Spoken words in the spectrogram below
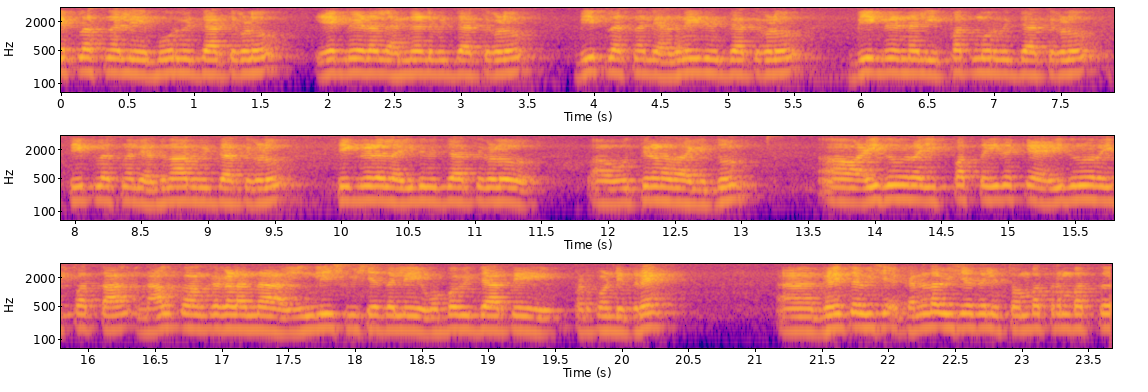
ಎ ಪ್ಲಸ್ನಲ್ಲಿ ಮೂರು ವಿದ್ಯಾರ್ಥಿಗಳು, ಎ ಗ್ರೇಡಲ್ಲಿ ಹನ್ನೆರಡು ವಿದ್ಯಾರ್ಥಿಗಳು, ಬಿ ಪ್ಲಸ್ನಲ್ಲಿ ಹದಿನೈದು ವಿದ್ಯಾರ್ಥಿಗಳು, ಬಿ ಗ್ರೇಡ್ನಲ್ಲಿ ಇಪ್ಪತ್ತ್ಮೂರು ವಿದ್ಯಾರ್ಥಿಗಳು, ಸಿ ಪ್ಲಸ್ನಲ್ಲಿ ಹದಿನಾರು ವಿದ್ಯಾರ್ಥಿಗಳು ಸಿ ಗ್ರೇಡಲ್ಲಿ ಐದು ವಿದ್ಯಾರ್ಥಿಗಳು ಉತ್ತೀರ್ಣರಾಗಿದ್ದು ಐದುನೂರ ಇಪ್ಪತ್ತೈದಕ್ಕೆ ಐದುನೂರ ಇಪ್ಪತ್ತ ನಾಲ್ಕು ಅಂಕಗಳನ್ನು ಇಂಗ್ಲೀಷ್ ವಿಷಯದಲ್ಲಿ ಒಬ್ಬ ವಿದ್ಯಾರ್ಥಿ ಪಡ್ಕೊಂಡಿದ್ದರೆ ಗಣಿತ ವಿಷಯ, ಕನ್ನಡ ವಿಷಯದಲ್ಲಿ ತೊಂಬತ್ತೊಂಬತ್ತು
